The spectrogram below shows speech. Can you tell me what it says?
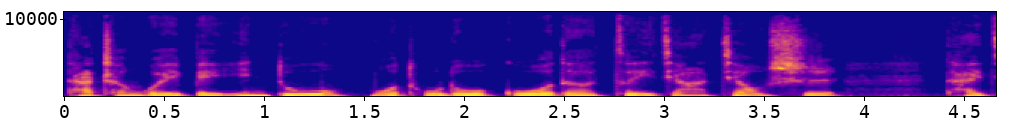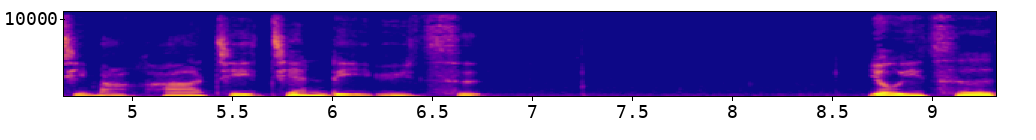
他成为北印度摩陀罗国的最佳教师，太极马哈即建立于此。有一次，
